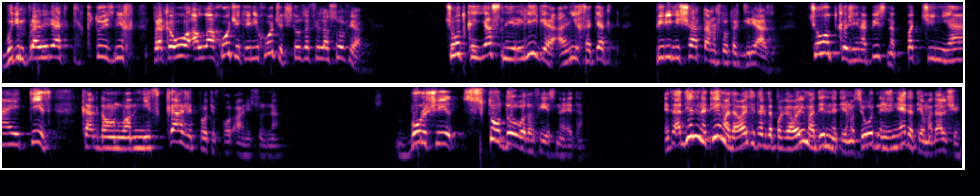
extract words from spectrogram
Будем проверять, кто из них, про кого Аллах хочет и не хочет, что за философия. Четко ясная религия, они хотят перемешать там что-то грязь. Четко же написано, подчиняйтесь, когда он вам не скажет против Корана и Сунна. Больше 100 доводов есть на это. Это отдельная тема, давайте тогда поговорим, отдельная тема. Сегодня же не эта тема, дальше.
